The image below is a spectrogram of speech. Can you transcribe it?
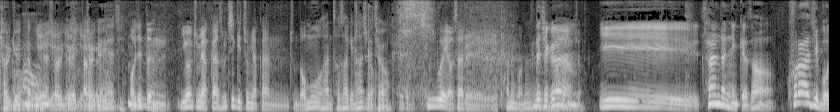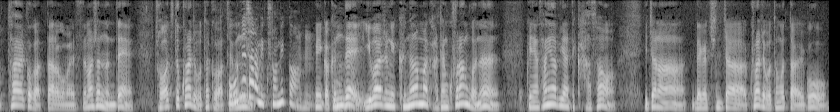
절교했다고. 예, 예, 절교했다고. 예, 절교해야지. 어쨌든 이건 좀 약간 솔직히 좀 약간 좀 너무한 저사긴 하죠. 그죠. 그래도 친구의 여자를 이렇게 하는 거는. 근데 지금 이 사연자님께서 쿨하지 못할 것 같다라고 말씀하셨는데 저 같아도 쿨하지 못할 것 같아요. 어느 사람이 쿨합니까? 그러니까 근데 이 와중에 그나마 가장 쿨한 거는 그냥 상엽이한테 가서 있잖아 내가 진짜 쿨하지 못한 것도 알고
